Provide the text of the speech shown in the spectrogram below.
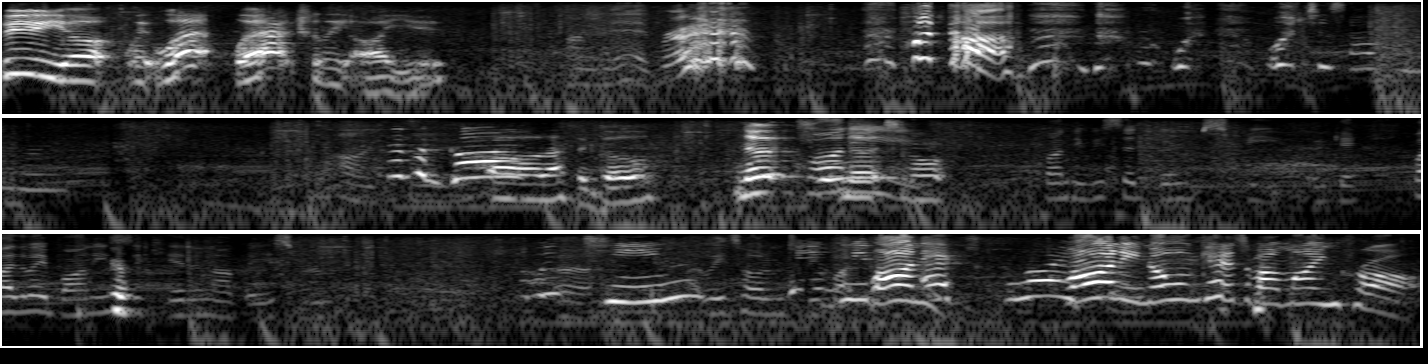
Booyah! Wait, what? Where actually are you? I'm here, bro. what the? what, what just happened, bro? Oh, There's a no. goal. Oh, that's a goal. No, it's, no, it's not. Bonnie, we said don't speak. Okay. By the way, Bonnie's the kid in our basement. Are we Uh, teams? We told him to be quiet. Bonnie, X-Glide? Bonnie, no one cares about Minecraft.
